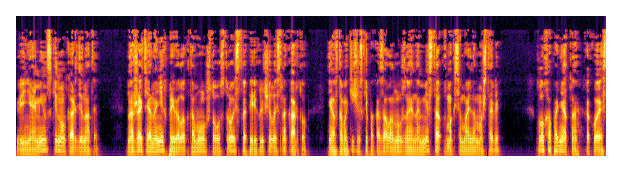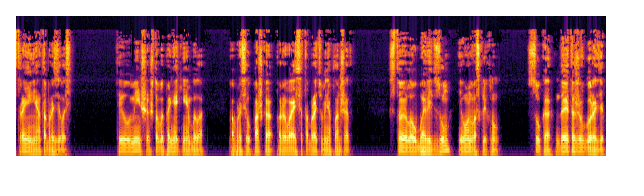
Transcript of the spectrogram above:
Вениамин скинул координаты. Нажатие на них привело к тому, что устройство переключилось на карту, и автоматически показала нужное нам место в максимальном масштабе. Плохо понятно, какое строение отобразилось. «Ты уменьши, чтобы понятнее было», — попросил Пашка, порываясь отобрать у меня планшет. Стоило убавить зум, и он воскликнул. «Сука, да это же в городе!»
